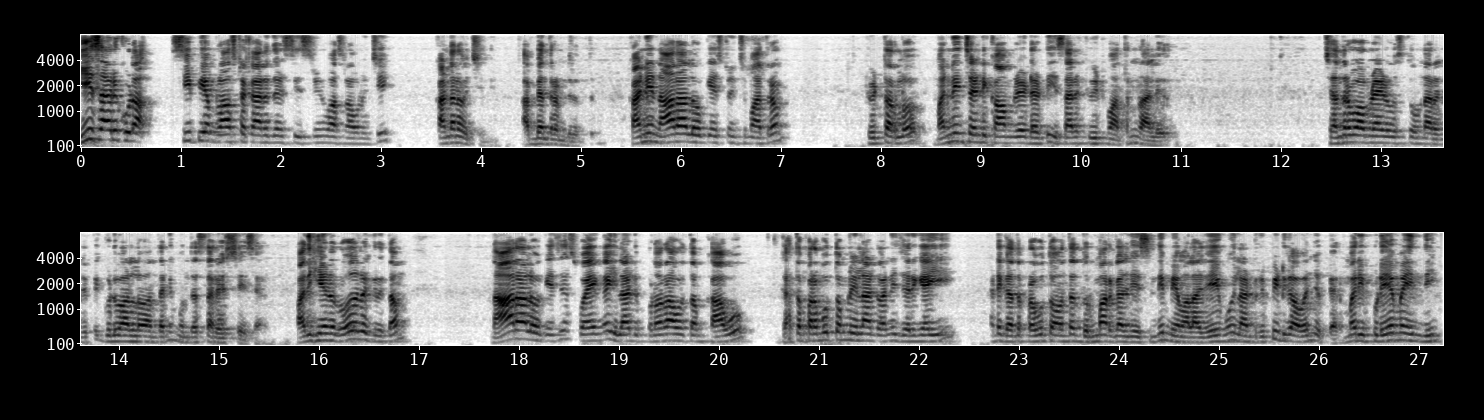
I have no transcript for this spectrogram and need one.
ఈసారి కూడా సిపిఎం రాష్ట్ర కార్యదర్శి శ్రీనివాసరావు నుంచి ఖండన వచ్చింది అభ్యంతరం తెలుపుతూ కానీ నారా లోకేష్ నుంచి మాత్రం ట్విట్టర్లో మన్నించండి కామ్రేడ్ అంటూ ఈసారి ట్వీట్ మాత్రం రాలేదు. చంద్రబాబు నాయుడు వస్తూ ఉన్నారని చెప్పి గుడివాడలో అందరినీ ముందస్తు అరెస్ట్ చేశారు. పదిహేను రోజుల క్రితం నారా లోకేష్ స్వయంగా ఇలాంటి పునరావృతం కావు గత ప్రభుత్వంలో ఇలాంటివన్నీ జరిగాయి. అంటే గత ప్రభుత్వం అంతా దుర్మార్గాలు చేసింది మేము అలా చేయము ఇలాంటి రిపీట్ కావని చెప్పారు. మరి ఇప్పుడు ఏమైంది?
